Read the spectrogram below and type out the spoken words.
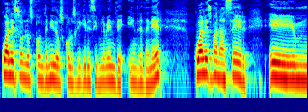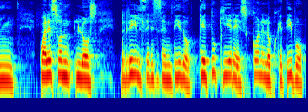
cuáles son los contenidos con los que quieres simplemente entretener, cuáles van a ser, em, cuáles son los reels en ese sentido que tú quieres con el objetivo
